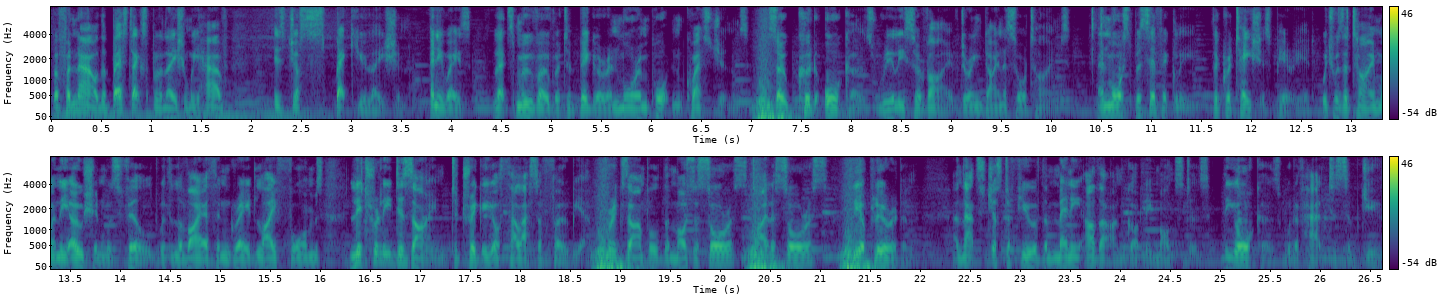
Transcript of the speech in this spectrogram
But for now, the best explanation we have is just speculation. Anyways, let's move over to bigger and more important questions. So could orcas really survive during dinosaur times? And more specifically, the Cretaceous period, which was a time when the ocean was filled with Leviathan-grade life forms literally designed to trigger your thalassophobia. For example, the Mosasaurus, Tylosaurus, Liopleurodon, and that's just a few of the many other ungodly monsters the orcas would have had to subdue.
